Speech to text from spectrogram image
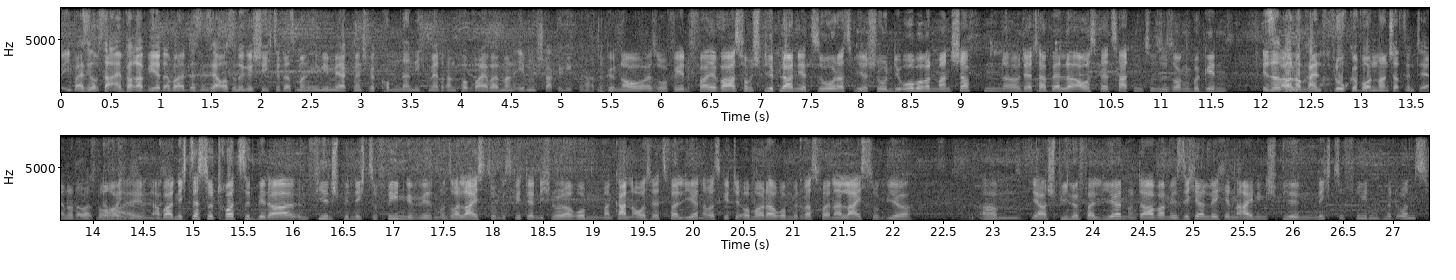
Ich weiß nicht, ob es da einfacher wird, aber das ist ja auch so eine Geschichte, dass man irgendwie merkt, Mensch, wir kommen da nicht mehr dran vorbei, weil man eben starke Gegner hatte. Genau, also auf jeden Fall war es vom Spielplan jetzt so, dass wir schon die oberen Mannschaften äh, der Tabelle auswärts hatten zu Saisonbeginn. Ist aber ähm, noch kein Fluch geworden, mannschaftsintern oder was bei nein, euch? aber nichtsdestotrotz sind wir da in vielen Spielen nicht zufrieden gewesen mit unserer Leistung. Es geht ja nicht nur darum, man kann auswärts verlieren, aber es geht ja immer darum, mit was für einer Leistung wir ähm, ja, Spiele verlieren. Und da waren wir sicherlich in einigen Spielen nicht zufrieden mit uns.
